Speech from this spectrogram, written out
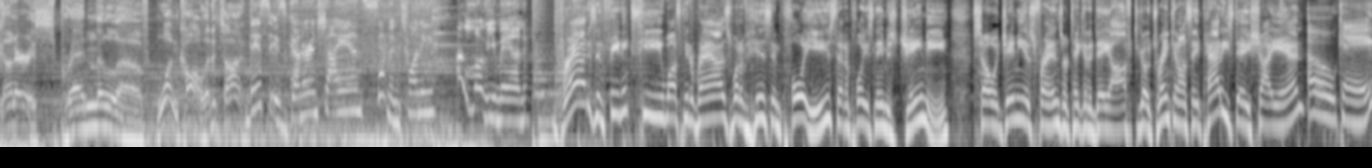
Gunner is spreading the love, one call at a time. This is Gunner and Cheyenne 720. I love you, man. Brad is in Phoenix. He wants me to razz one of his employees. That employee's name is Jamie. So Jamie and his friends are taking a day off to go drinking on St. Patty's Day, Cheyenne. Okay.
